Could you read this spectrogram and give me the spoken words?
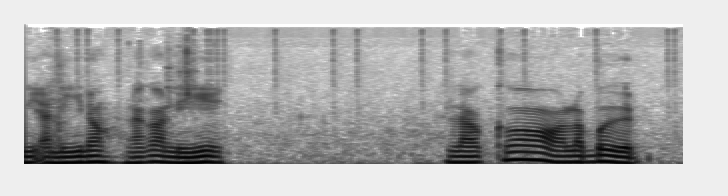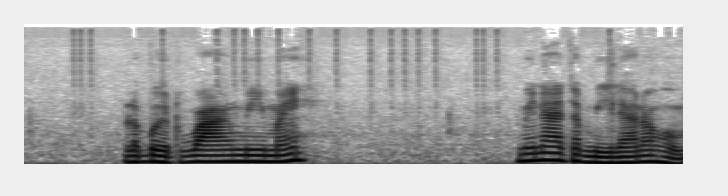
มีอันนี้เนาะแล้วก็อันนี้ แล้วก็ระเบิดระเบิดวางมีไหม ไม่น่าจะมีแล้วนะผม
